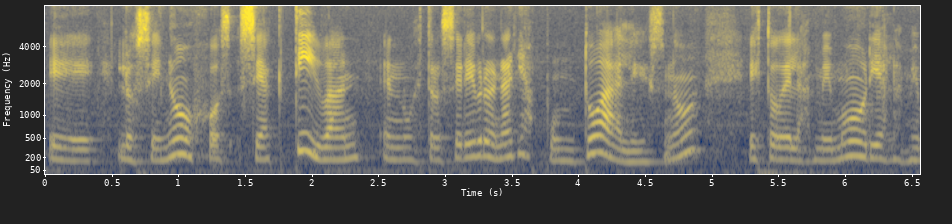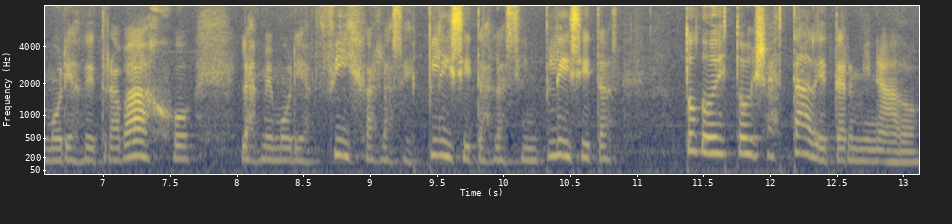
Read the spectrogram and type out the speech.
eh, los enojos, se activan en nuestro cerebro en áreas puntuales. ¿no? Esto de las memorias, las memorias de trabajo, las memorias fijas, las explícitas, las implícitas, todo esto ya está determinado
